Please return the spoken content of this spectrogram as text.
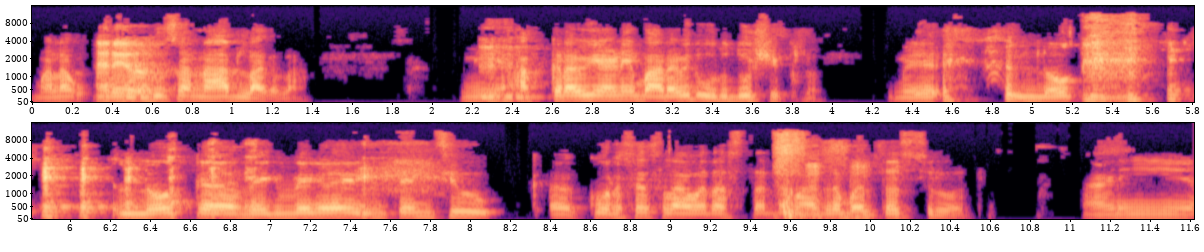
मला उर्दूचा नाद लागला. मी अकरावी आणि बारावीत उर्दू शिकलो. म्हणजे लोक लोक वेगवेगळे इंटेन्सिव्ह कोर्सेस लावत असतात माझं भलतच सुरू होतं. आणि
